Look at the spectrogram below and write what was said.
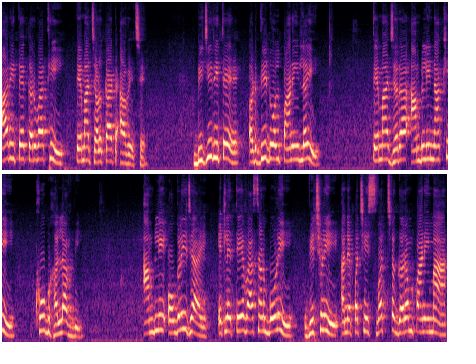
આ રીતે કરવાથી તેમાં ચળકાટ આવે છે. બીજી રીતે અડધી ડોલ પાણી લઈ તેમાં જરા આંબલી નાખી ખૂબ હલાવવી. આંબલી ઓગળી જાય એટલે તે વાસણ બોળી, વીછળી અને પછી સ્વચ્છ ગરમ પાણીમાં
